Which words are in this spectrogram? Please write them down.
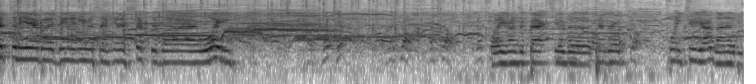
Tipped in the air by Dana Nemus and intercepted by Whitey. He runs it back to the Pembroke 22-yard line, it'll be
